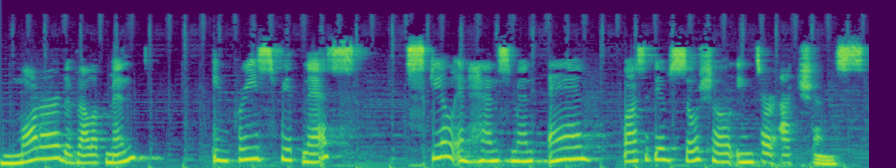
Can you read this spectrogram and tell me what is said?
motor development, increased fitness, skill enhancement, and positive social interactions.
